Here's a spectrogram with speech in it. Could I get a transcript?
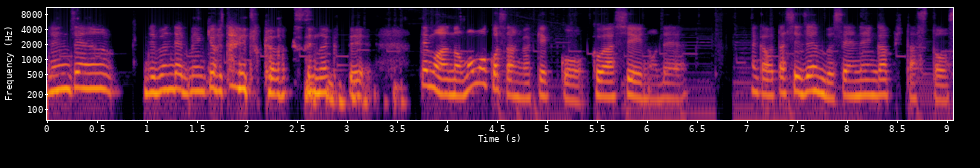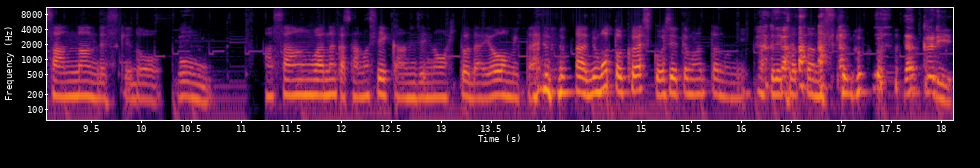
全然自分で勉強したりとかしてなくて、でもあの、ももこさんが結構詳しいので、なんか私全部生年月日足すと3なんですけど、うん。あさんはなんか楽しい感じの人だよ、みたいな。あ、でもっと詳しく教えてもらったのに忘れちゃったんですけど。ざっくり、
